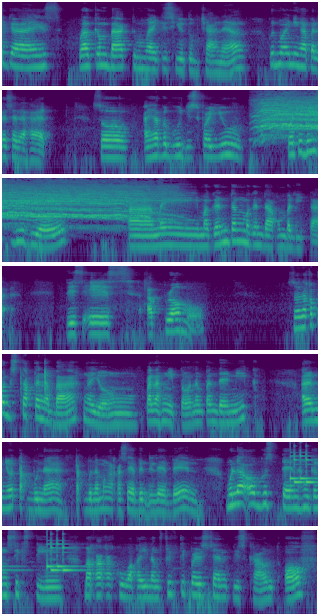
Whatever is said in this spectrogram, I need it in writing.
Hi guys! Welcome back to Mikey's YouTube channel. Good morning nga pala sa lahat. So, I have a good news for you. For today's video, uh, may magandang maganda akong balita. This is a promo. So, nakapag-stock ka na ba ngayong panahon ito ng pandemic? Alam nyo, takbo na. Takbo na mga ka-7-Eleven. Mula August 10 hanggang 16, makakakuha kayo ng 50% discount off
